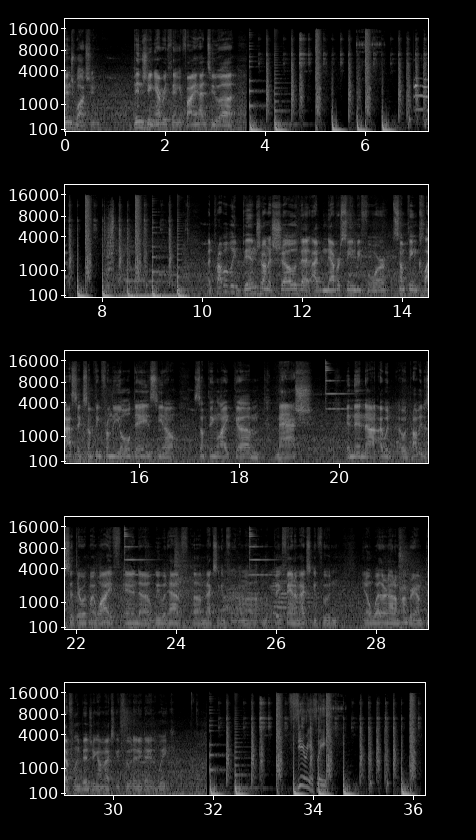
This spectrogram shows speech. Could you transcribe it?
binge watching, binging everything. If I had to, uh, I'd probably binge on a show that I've never seen before, something classic, something from the old days, you know, something like um, MASH. And then uh, I would I would probably just sit there with my wife and uh, we would have uh, Mexican food. I'm a, I'm a big fan of Mexican food and you know whether or not I'm hungry, I'm definitely binging on Mexican food any day of the week. Seriously,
